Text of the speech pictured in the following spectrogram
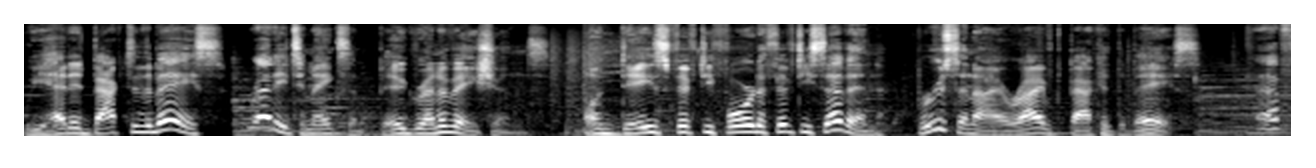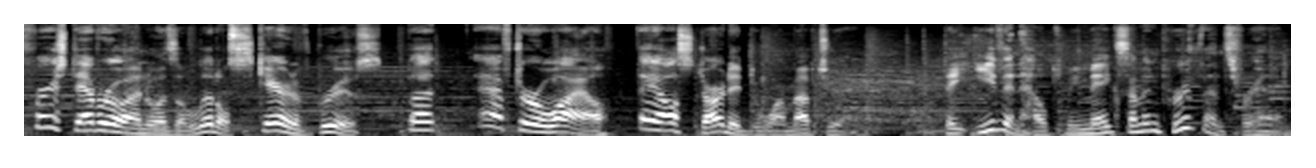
We headed back to the base, ready to make some big renovations. On days 54 to 57, Bruce and I arrived back at the base. At first, everyone was a little scared of Bruce, but after a while, they all started to warm up to him. They even helped me make some improvements for him.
